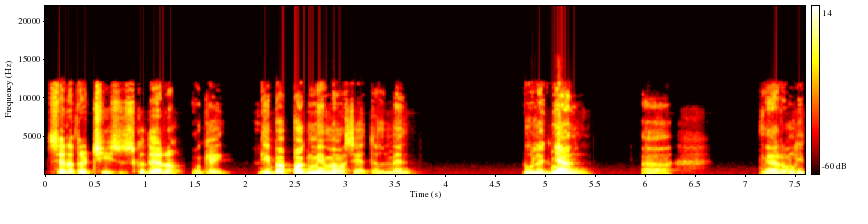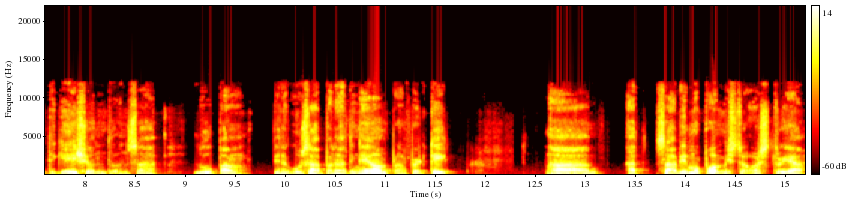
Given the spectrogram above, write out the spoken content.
Senator Chis Escudero. Okay, di ba pag may mga settlement tulad niyan, ah, merong litigation doon sa lupang pinag-usapan natin ngayon, property. Ah, at sabi mo po, Mr. Austria,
